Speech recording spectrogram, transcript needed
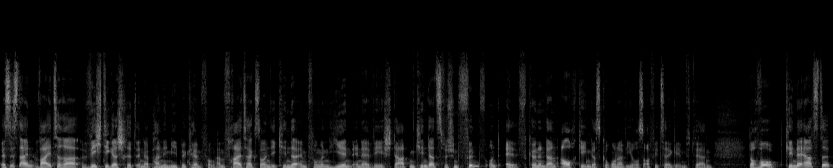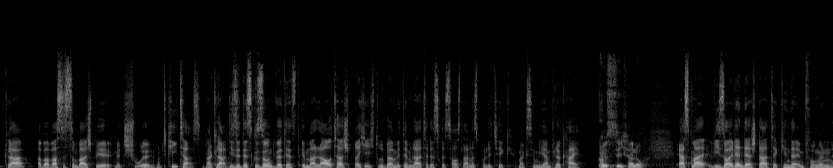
Es ist ein weiterer wichtiger Schritt in der Pandemiebekämpfung. Am Freitag sollen die Kinderimpfungen hier in NRW starten. Kinder zwischen 5 und 11 können dann auch gegen das Coronavirus offiziell geimpft werden. Doch wo? Kinderärzte? Klar. Aber was ist zum Beispiel mit Schulen und Kitas? Na klar, diese Diskussion wird jetzt immer lauter. Spreche ich drüber mit dem Leiter des Ressorts Landespolitik, Maximilian Plück. Hi. Grüß dich, hallo. Erstmal, wie soll denn der Start der Kinderimpfungen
